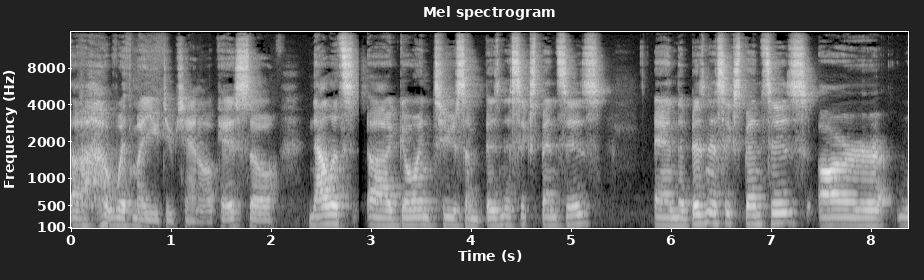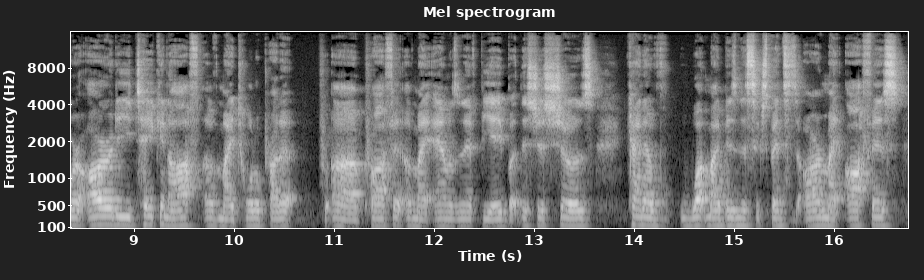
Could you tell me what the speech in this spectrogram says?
uh, with my YouTube channel, okay? So now let's uh, go into some business expenses and the business expenses are were already taken off of my total product uh, profit of my Amazon FBA, but this just shows kind of what my business expenses are. My office,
